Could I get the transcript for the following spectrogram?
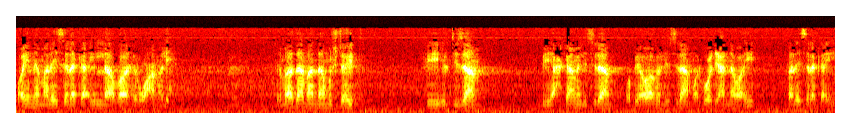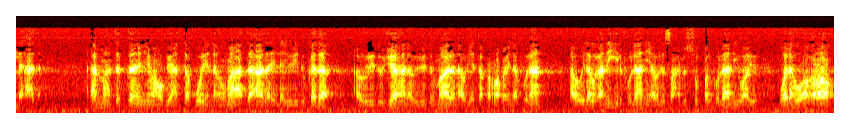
وإنما ليس لك إلا ظاهر عمله. فما دام أنه مجتهد في التزام بأحكام الإسلام وبأوامر الإسلام والبعد عن نواهيه فليس لك إلا هذا. أما أن تتهمه بأن تقول إنه ما أتى هذا إلا يريد كذا أو يريد جاها أو يريد مالا أو ليتقرب إلى فلان أو إلى الغني الفلاني أو لصاحب السلطة الفلاني وله أغراض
